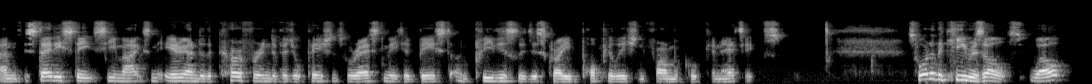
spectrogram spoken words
Um, steady state Cmax and area under the curve for individual patients were estimated based on previously described population pharmacokinetics. So what are the key results? Well,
